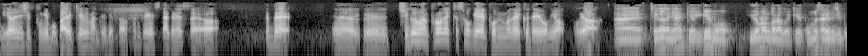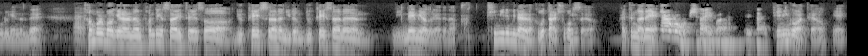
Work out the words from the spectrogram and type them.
이현세풍의 모바일 게임을 만들겠다고 펀딩을 시작을 했어요. 근데 얘는 그 지금은 프로젝트 소개 본문에 그 내용이 없고요. 아 제가 그냥 할게요. 이게 뭐 위험한 거라고 이렇게 몸을 사리는지 모르겠는데 네. 텀블벅이라는 펀딩 사이트에서 뉴페이스라는 이름, 뉴페이스라는 닉네임이라 그래야 되나? 팀 이름이라 해야 되나? 그것도 알 수가 없어요. 하여튼간에 팀이라고 봅시다 이번에. 일단 팀인 것 같아요. 예,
